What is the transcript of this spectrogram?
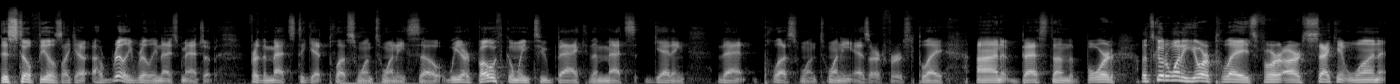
this still feels like a, a, really, really nice matchup for the Mets to get plus 120. So we are both going to back the Mets getting that plus 120 as our first play on best on the board. Let's go to one of your plays for our second one.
